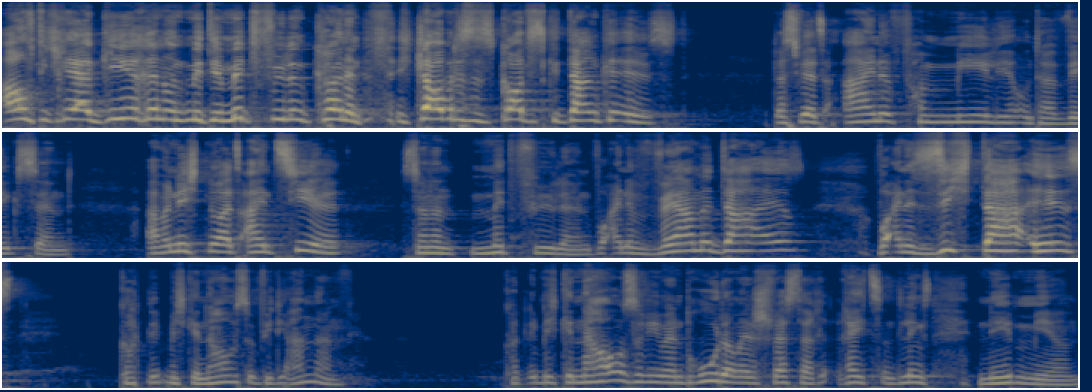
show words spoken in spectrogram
auf dich reagieren und mit dir mitfühlen können. Ich glaube, dass es Gottes Gedanke ist, dass wir als eine Familie unterwegs sind. Aber nicht nur als ein Ziel, sondern mitfühlen, wo eine Wärme da ist, wo eine Sicht da ist. Gott liebt mich genauso wie die anderen. Gott liebt mich genauso wie mein Bruder, meine Schwester rechts und links neben mir.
